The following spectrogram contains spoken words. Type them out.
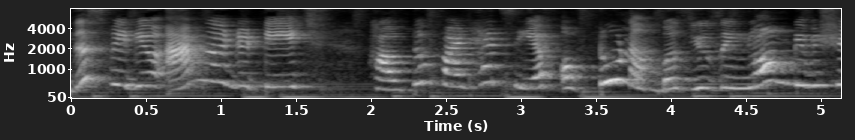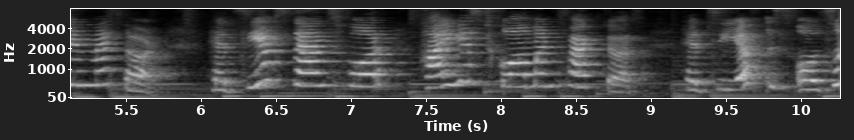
this video I am going to teach how to find HCF of two numbers using long division method. HCF stands for highest common factor. HCF is also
